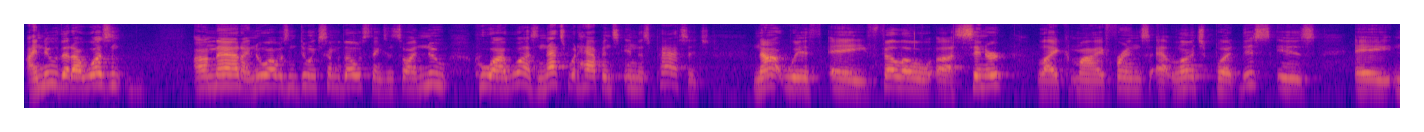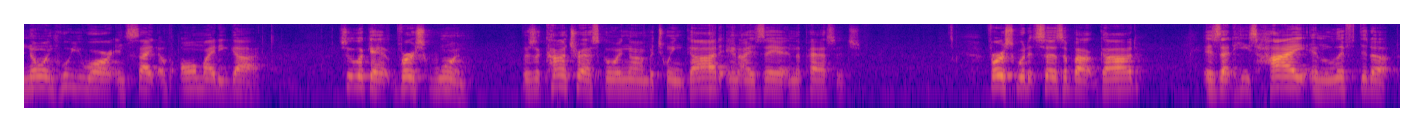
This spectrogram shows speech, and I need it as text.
I knew that I wasn't on that. I knew I wasn't doing some of those things. And so I knew who I was. And that's what happens in this passage. Not with a fellow uh, sinner like my friends at lunch, but this is a knowing who you are in sight of Almighty God. So look at verse 1. There's a contrast going on between God and Isaiah in the passage. First, what it says about God is that he's high and lifted up,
